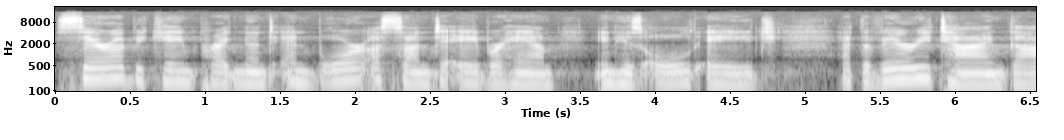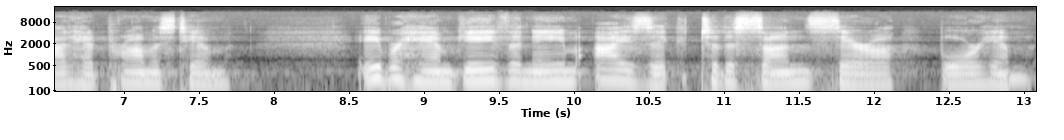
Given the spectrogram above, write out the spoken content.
Sarah became pregnant and bore a son to Abraham in his old age, at the very time God had promised him. Abraham gave the name Isaac to the son Sarah bore him.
